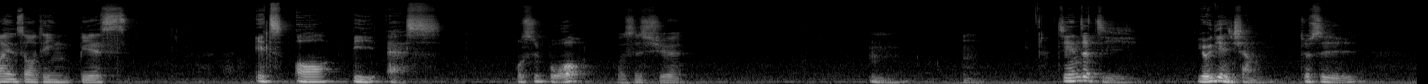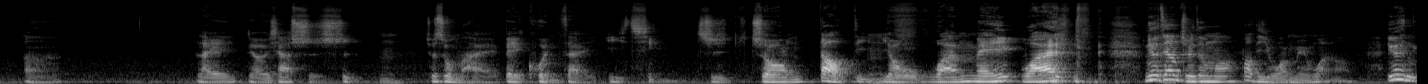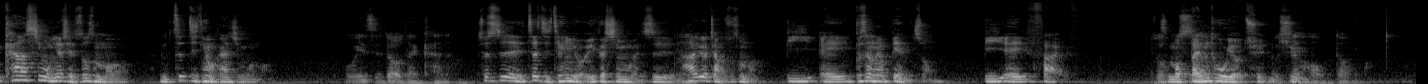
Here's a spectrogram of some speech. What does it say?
欢迎收听 BS，It's all BS。我是博，我是薛。嗯嗯，今天这集有一点想，就是呃，来聊一下时事。嗯，就是我们还被困在疫情之中，到底有完没完？嗯、你有这样觉得吗？到底有完没完啊？因为你看到新闻又写说什么？你这几天有看新闻吗？我一直都有在看啊。就是这几天有一个新闻是，嗯、他又讲说什么 B A 不是那个变种 B A five，什么本土有群聚？不是猴痘吗？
